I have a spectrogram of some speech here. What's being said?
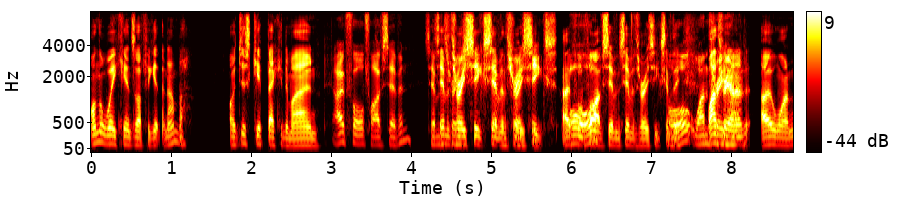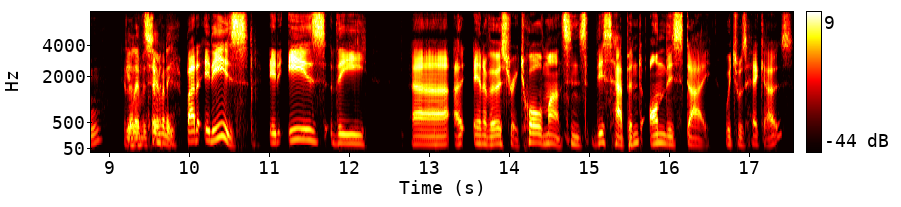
on the weekends. I forget the number. I just get back into my own. 0457 736 736. Or- 0457 736 or 1300 01 1170. But it is, it is the uh, uh, anniversary, 12 months since this happened on this day, which was Hecko's.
